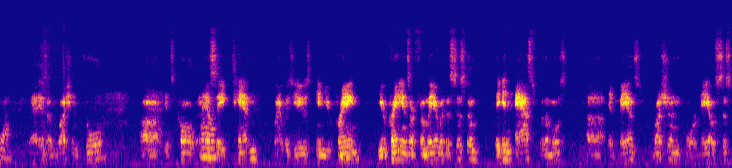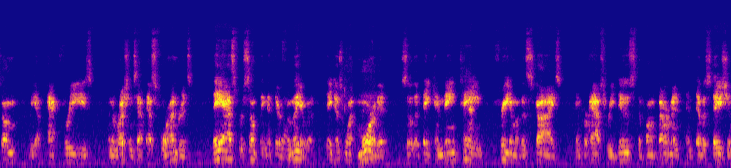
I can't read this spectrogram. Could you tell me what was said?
Yeah. that is a Russian tool. Uh, it's called an Uh-huh. SA-10 when it was used in Ukraine. The Ukrainians are familiar with the system. They didn't ask for the most uh, advanced Russian or NATO system. We have PAC-3s, and the Russians have S-400s. They asked for something that they're familiar with. They just want more of it so that they can maintain freedom of the skies and perhaps reduce the bombardment and devastation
